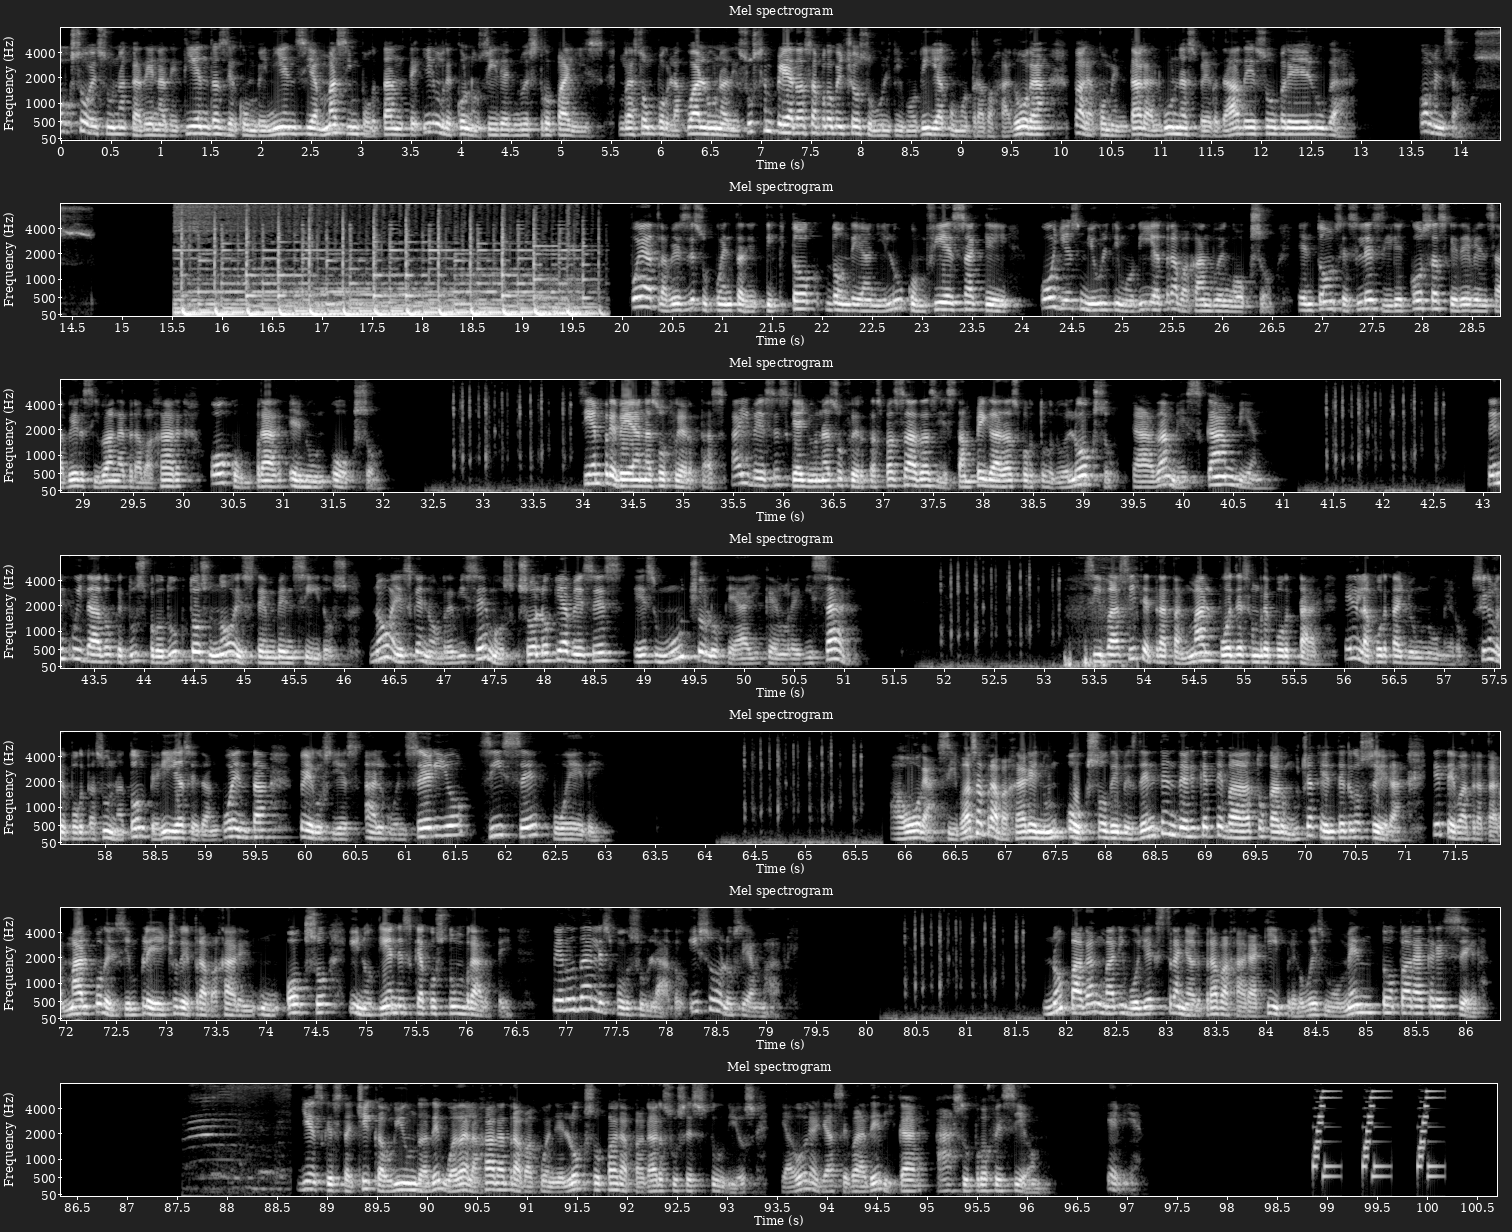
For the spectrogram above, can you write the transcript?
Oxo es una cadena de tiendas de conveniencia más importante y reconocida en nuestro país, razón por la cual una de sus empleadas aprovechó su último día como trabajadora para comentar algunas verdades sobre el lugar. Comenzamos. Fue a través de su cuenta de TikTok donde Anilú confiesa que Hoy es mi último día trabajando en Oxo, entonces les diré cosas que deben saber si van a trabajar o comprar en un Oxo. Siempre vean las ofertas. Hay veces que hay unas ofertas pasadas y están pegadas por todo el Oxo. Cada mes cambian. Ten cuidado que tus productos no estén vencidos. No es que no revisemos, solo que a veces es mucho lo que hay que revisar. Si vas y te tratan mal, puedes reportar. En la puerta hay un número. Si reportas una tontería, se dan cuenta, pero si es algo en serio, sí se puede. Ahora, si vas a trabajar en un OXO, debes de entender que te va a tocar mucha gente grosera, que te va a tratar mal por el simple hecho de trabajar en un OXO y no tienes que acostumbrarte. Pero dales por su lado y solo sea amable. No pagan mal y voy a extrañar trabajar aquí, pero es momento para crecer. Y es que esta chica oriunda de Guadalajara trabajó en el Oxxo para pagar sus estudios y ahora ya se va a dedicar a su profesión. ¡Qué bien!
